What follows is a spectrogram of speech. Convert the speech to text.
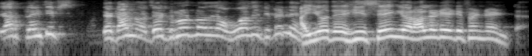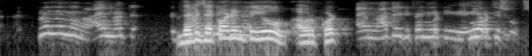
They are plaintiffs. They do done, they do not know the- who are the defendants. he is saying you are already a defendant. No, no, no, no, I am not. That is according to you ಅವ್ರು ಕೊಟ್ I am not a defendant in any of the suits.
